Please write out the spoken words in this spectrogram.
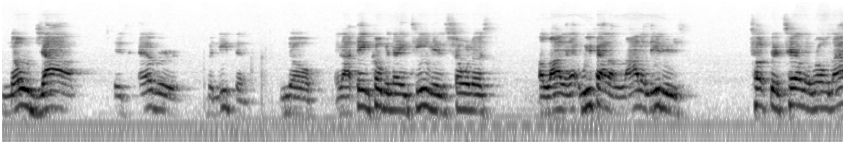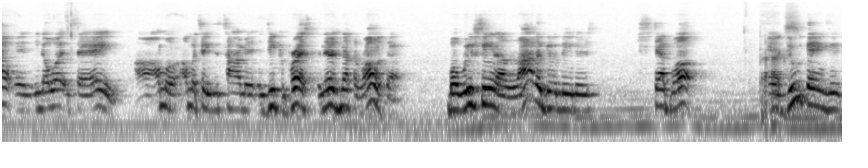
no job is ever beneath them. You know, and I think COVID nineteen is showing us a lot of that. We've had a lot of leaders tuck their tail and roll out, and you know what, and say, "Hey, I'm gonna I'm gonna take this time and, and decompress," and there's nothing wrong with that. But we've seen a lot of good leaders step up Perhaps. and do things that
